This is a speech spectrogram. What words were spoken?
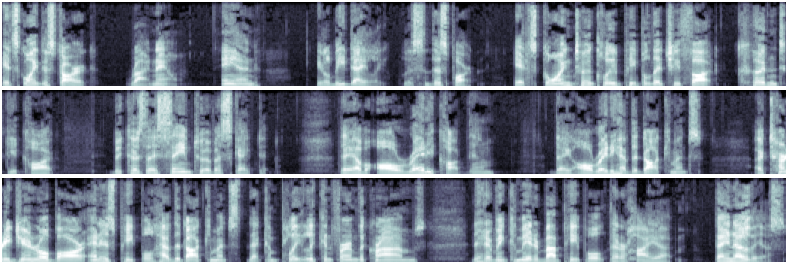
It's going to start right now, and it'll be daily. Listen to this part. It's going to include people that you thought couldn't get caught because they seem to have escaped it. They have already caught them. They already have the documents. Attorney General Barr and his people have the documents that completely confirm the crimes that have been committed by people that are high up. They know this.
